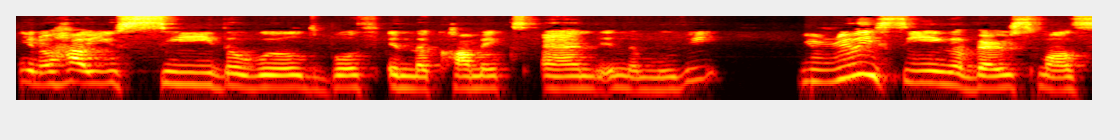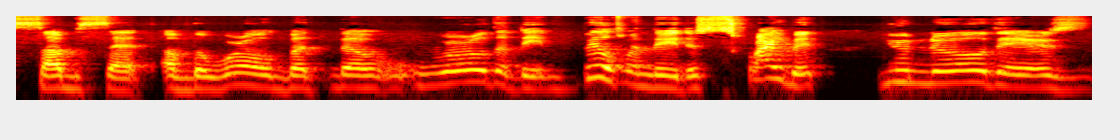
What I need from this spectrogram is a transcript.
you know how you see the world both in the comics and in the movie you're really seeing a very small subset of the world, but the world that they've built when they describe it, you know, there's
